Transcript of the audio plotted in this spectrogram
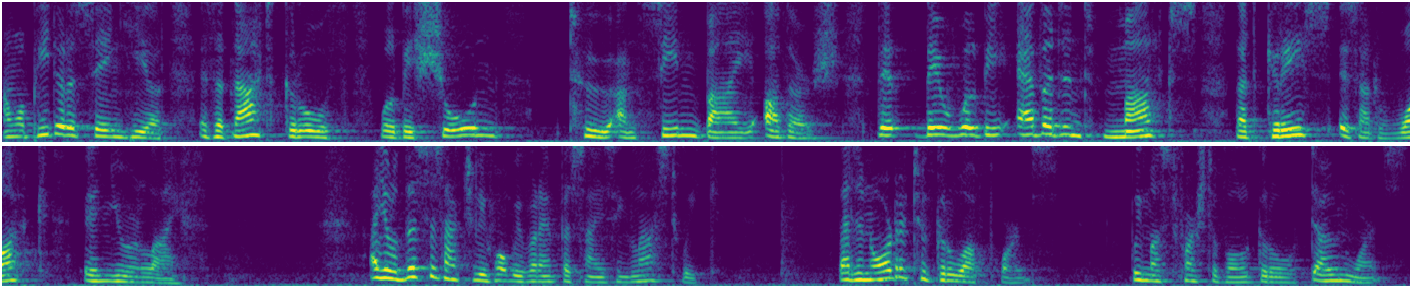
And what Peter is saying here is that that growth will be shown to and seen by others. There, there will be evident marks that grace is at work in your life. And you know, this is actually what we were emphasizing last week. That in order to grow upwards, we must first of all grow downwards.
